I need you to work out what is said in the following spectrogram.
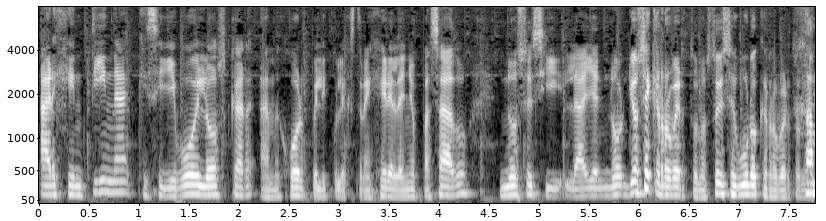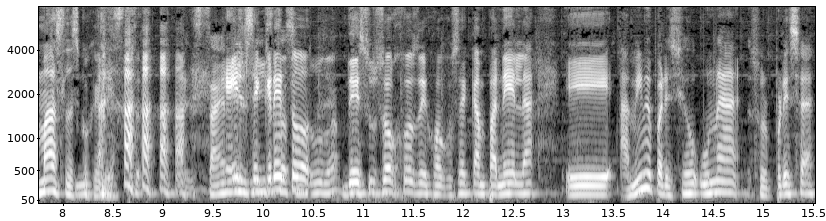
argentina que se llevó el Oscar a mejor película extranjera el año pasado. No sé si la hayan. No, yo sé que Roberto, no estoy seguro que Roberto. Jamás la escogería. Está en el secreto de sus ojos de Juan José Campanella. Eh, a mí me pareció una sorpresa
